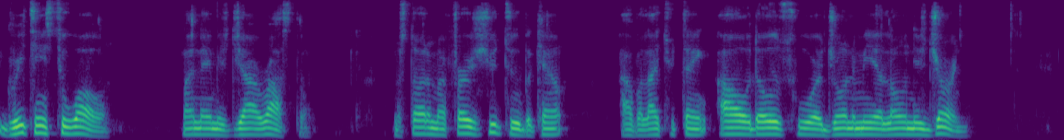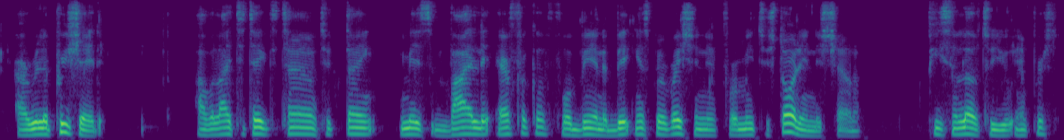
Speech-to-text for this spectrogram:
Greetings to all. My name is Ja Rasta. I'm starting my first YouTube account. I would like to thank all those who are joining me along this journey. I really appreciate it. I would like to take the time to thank Miss Violet Africa for being a big inspiration for me to start in this channel. Peace and love to you, Empress.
